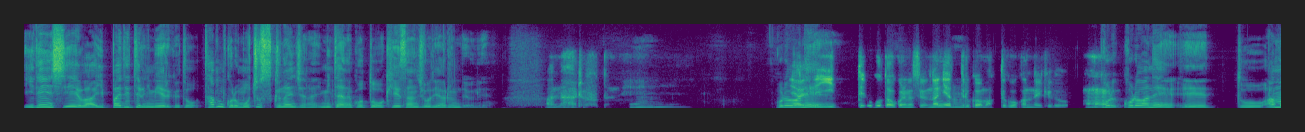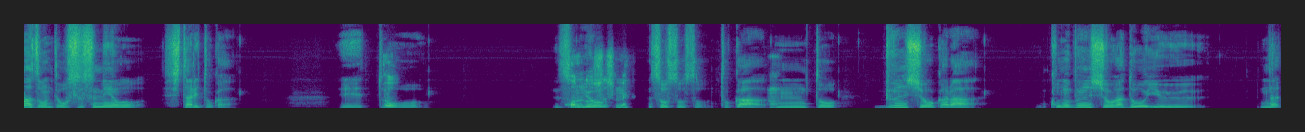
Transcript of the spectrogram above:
遺伝子 A はいっぱい出てるように見えるけど、多分これもうちょっと少ないんじゃない？みたいなことを計算上でやるんだよね。あ、なるほどね。これはねってることはわかりますよ。何やってるかは全くわかんないけど。うんこれ、これはね、えーっと、Amazon っておすすめをしたりとか、えーっと、本のおすすめ？そうそうそう。とか、ううーんと、文章から、この文章がどういうな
